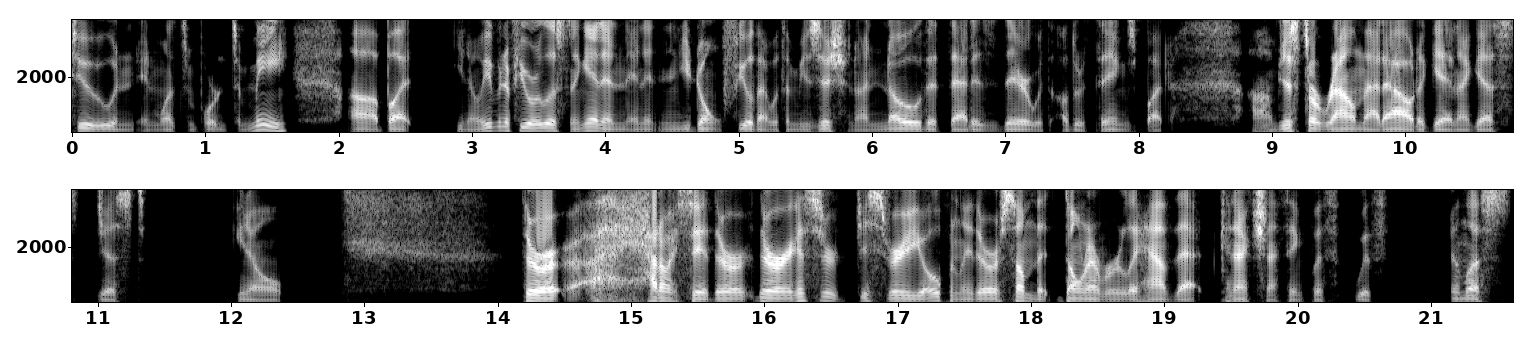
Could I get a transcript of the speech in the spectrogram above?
do and, and what's important to me. Uh, but you know, even if you were listening in and, and, and, you don't feel that with a musician, I know that that is there with other things. But um, just to round that out again, I guess just you know, there are uh, how do I say it? There are there are I guess they're just very openly there are some that don't ever really have that connection. I think with with unless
